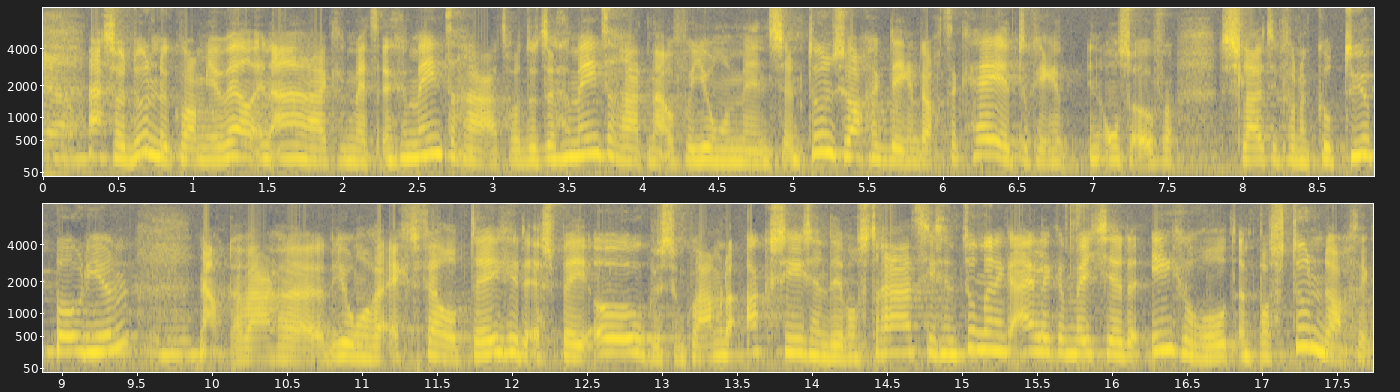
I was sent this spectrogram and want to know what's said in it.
Ja. Nou, zodoende kwam je wel in aanraking met een gemeenteraad. Wat doet een gemeenteraad nou voor jonge mensen? En toen zag ik dingen, dacht ik, hé, hey, en toen ging het in ons over de sluiting van een cultuurpodium. Nou, daar waren de jongeren echt fel op tegen, de SP ook. Dus toen kwamen er acties en demonstraties. En toen ben ik eigenlijk een beetje erin gerold. En pas toen dacht ik,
